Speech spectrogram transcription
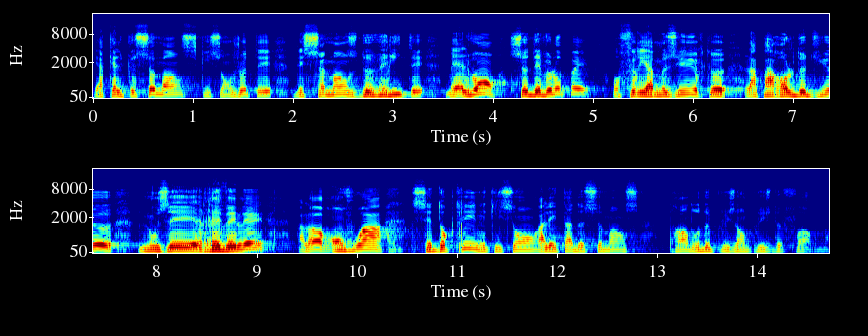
il y a quelques semences qui sont jetées, des semences de vérité, mais elles vont se développer au fur et à mesure que la parole de Dieu nous est révélée. Alors on voit ces doctrines qui sont à l'état de semences prendre de plus en plus de forme.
